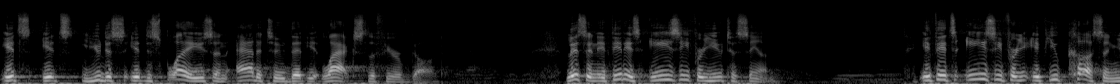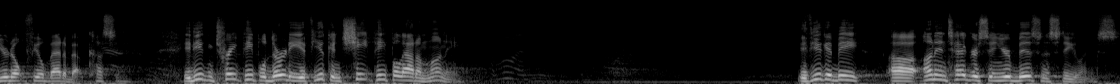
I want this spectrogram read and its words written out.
It's, it's, you dis, it displays an attitude that it lacks the fear of God. Listen, if it is easy for you to sin, if it's easy for you, if you cuss and you don't feel bad about cussing, if you can treat people dirty, if you can cheat people out of money, If you could be uh, unintegrous in your business dealings,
